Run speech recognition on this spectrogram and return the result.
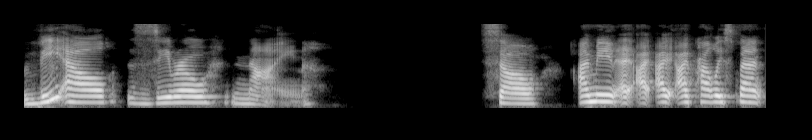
VL09. So I mean, I, I, I probably spent,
